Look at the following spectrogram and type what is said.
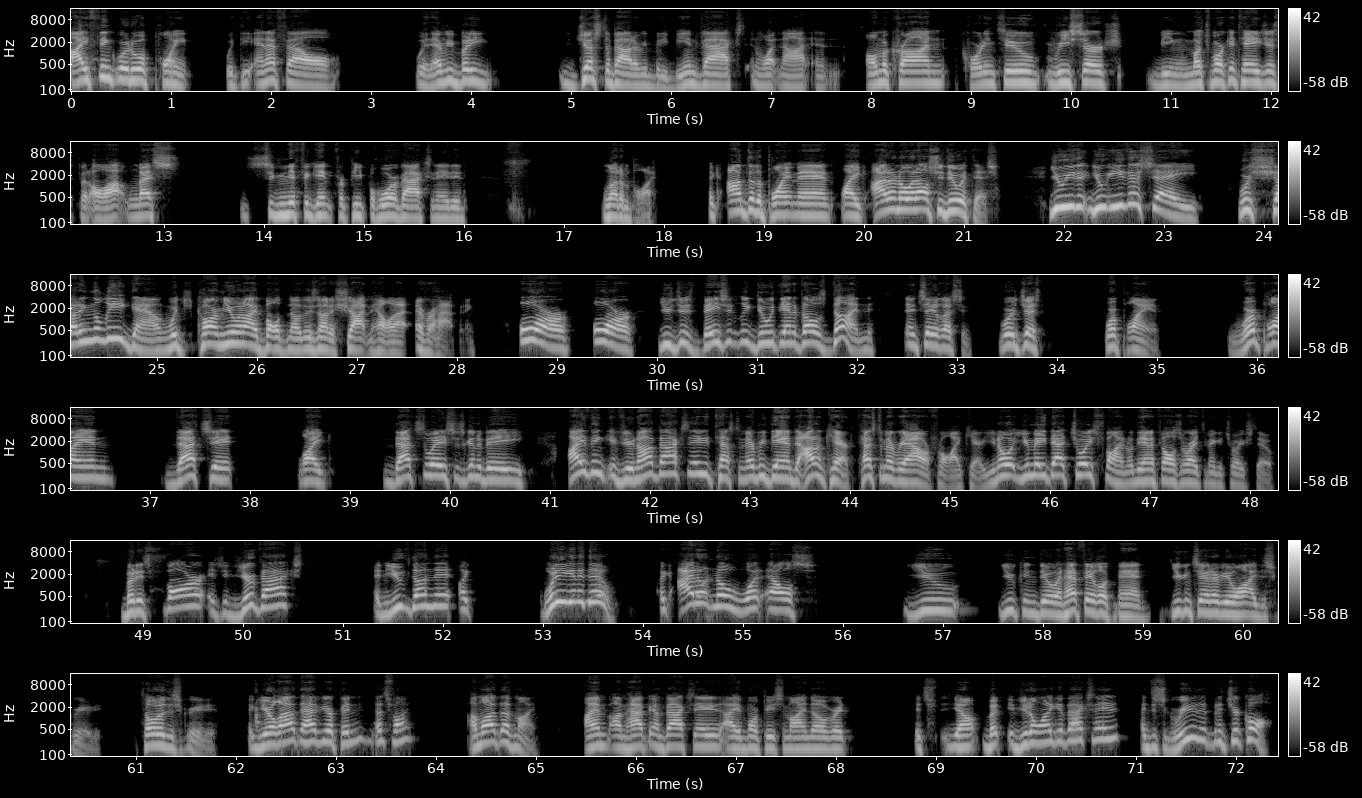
I think we're to a point with the NFL, with everybody, just about everybody being vaxxed and whatnot, and Omicron, according to research, being much more contagious, but a lot less significant for people who are vaccinated. Let them play. Like I'm to the point, man. Like I don't know what else you do with this. You either you either say we're shutting the league down, which Carm, you and I both know there's not a shot in hell that ever happening, or or you just basically do what the NFL has done and say, listen, we're just, we're playing. We're playing. That's it. Like, that's the way it's just going to be. I think if you're not vaccinated, test them every damn day. I don't care. Test them every hour for all I care. You know what? You made that choice. Fine. Well, the NFL has the right to make a choice too. But as far as if you're vaxxed and you've done that, like, what are you going to do? Like, I don't know what else you you can do. And Hefe, look, man, you can say whatever you want. I disagree with you. Totally disagree with you. You're allowed to have your opinion. That's fine. I'm allowed to have mine. I'm I'm happy I'm vaccinated. I have more peace of mind over it. It's you know, but if you don't want to get vaccinated, I disagree with it, but it's your call.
